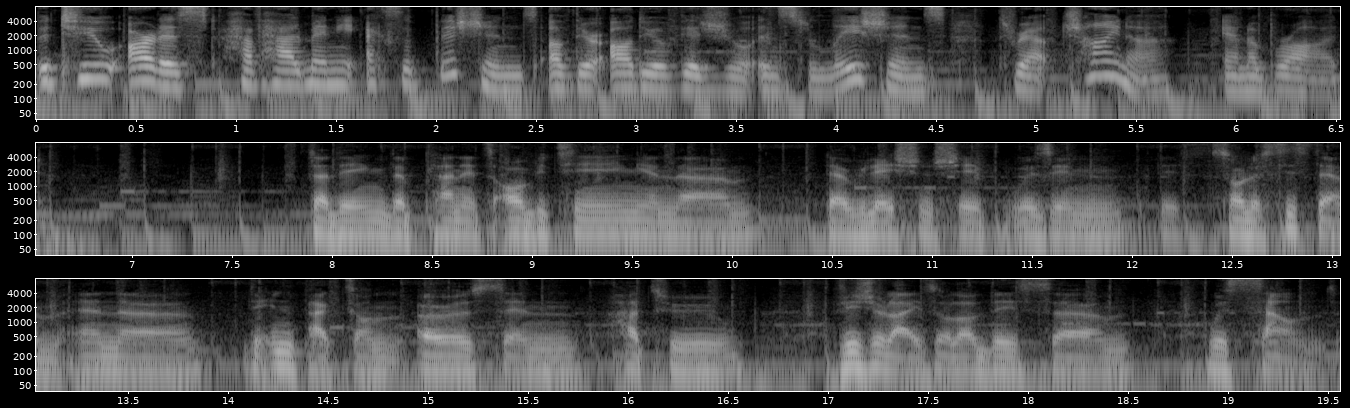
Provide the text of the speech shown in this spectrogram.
the two artists have had many exhibitions of their audiovisual installations throughout China and abroad. Studying the planets orbiting and um, their relationship within the solar system and uh, the impact on Earth and how to visualize all of this um, with sound.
